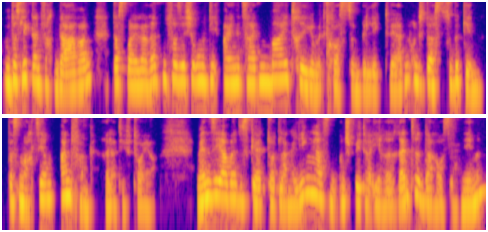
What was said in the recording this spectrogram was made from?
Und das liegt einfach daran, dass bei der Rentenversicherung die eingezahlten Beiträge mit Kosten belegt werden und das zu Beginn. Das macht sie am Anfang relativ teuer. Wenn Sie aber das Geld dort lange liegen lassen und später Ihre Rente daraus entnehmen,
